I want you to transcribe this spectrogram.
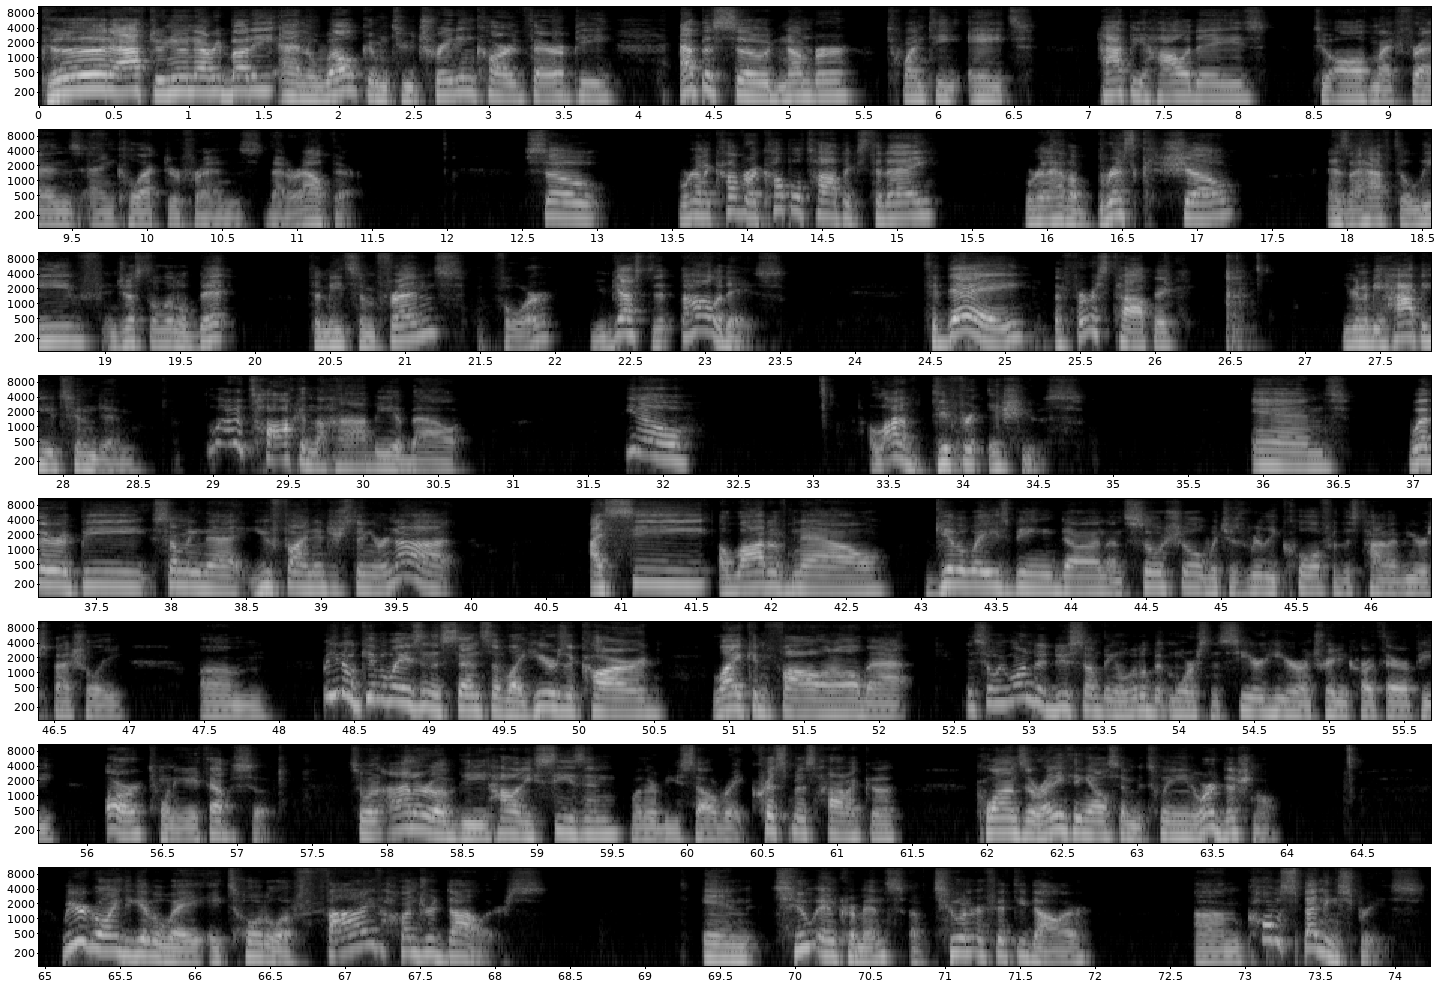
Good afternoon, everybody, and welcome to Trading Card Therapy, episode number 28. Happy holidays to all of my friends and collector friends that are out there. So, we're going to cover a couple topics today. We're going to have a brisk show as I have to leave in just a little bit to meet some friends for, you guessed it, the holidays. Today, the first topic, you're going to be happy you tuned in talk in the hobby about, you know, a lot of different issues. And whether it be something that you find interesting or not, I see a lot of now giveaways being done on social, which is really cool for this time of year, especially. Um, but you know, giveaways in the sense of like, here's a card, like and follow, and all that. And so we wanted to do something a little bit more sincere here on Trading Card Therapy, our 28th episode. So, in honor of the holiday season, whether it be you celebrate Christmas, Hanukkah, Kwanzaa, or anything else in between or additional, we are going to give away a total of $500 in two increments of $250. Um, call them spending sprees.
